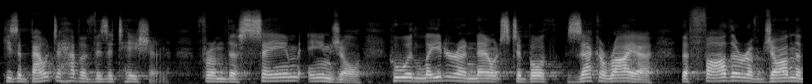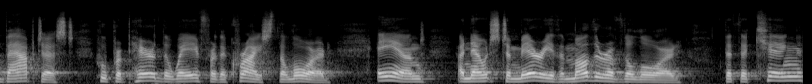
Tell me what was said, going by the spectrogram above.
He's about to have a visitation from the same angel who would later announce to both Zechariah, the father of John the Baptist, who prepared the way for the Christ, the Lord, and announce to Mary, the mother of the Lord, that the king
